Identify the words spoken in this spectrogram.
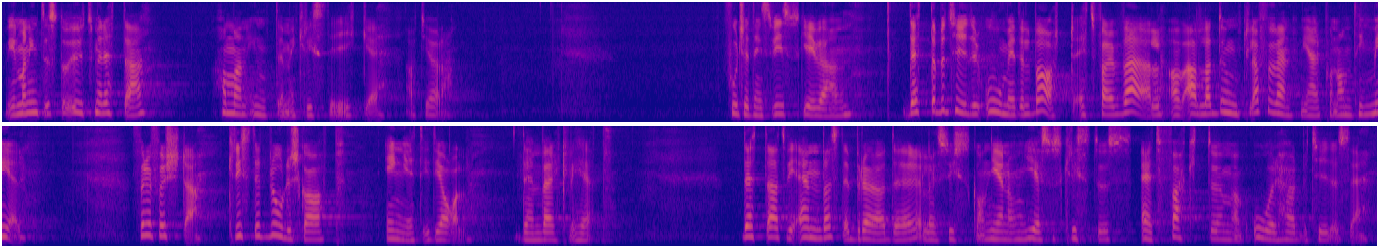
Vill man inte stå ut med detta har man inte med Kristi rike att göra. Fortsättningsvis skriver han detta betyder omedelbart ett farväl av alla dunkla förväntningar på någonting mer. För det första, kristet broderskap är inget ideal, det är en verklighet. Detta att vi endast är bröder eller syskon genom Jesus Kristus är ett faktum av oerhörd betydelse.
